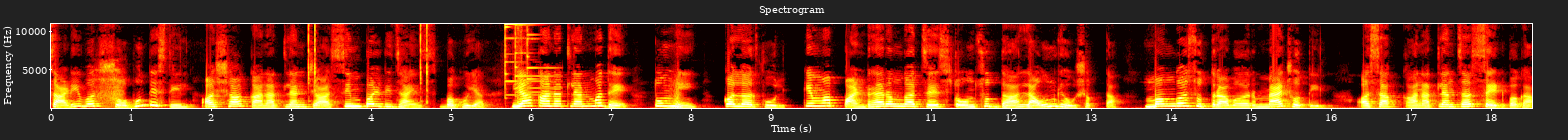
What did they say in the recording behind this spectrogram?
साडीवर शोभून दिसतील अशा कानातल्यांच्या सिंपल डिझाईन्स बघूयात. या कानातल्यांमध्ये तुम्ही कलरफुल किंवा पांढऱ्या रंगाचे स्टोनसुद्धा लावून घेऊ शकता. मंगळसूत्रावर मॅच होतील असा कानातल्यांचा सेट बघा.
